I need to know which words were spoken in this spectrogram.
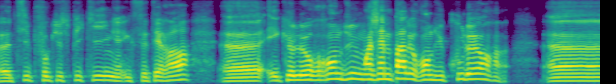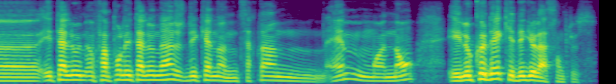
euh, type focus picking, etc. euh, et que le rendu, moi j'aime pas le rendu couleur euh, étalon, enfin pour l'étalonnage des Canon. Certains aiment, moi non. Et le codec est dégueulasse en plus.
